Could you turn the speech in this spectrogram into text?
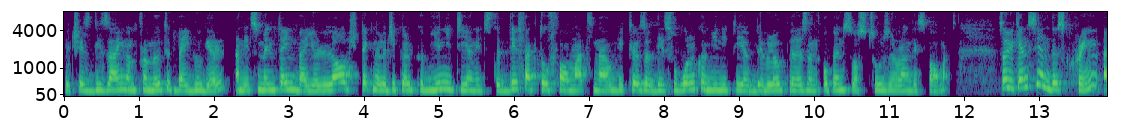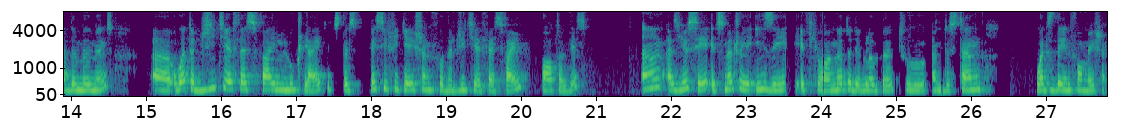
which is designed and promoted by Google, and it's maintained by a large technological community, and it's the de facto format now because of this whole community of developers and open source tools around this format. So you can see on the screen at the moment uh, what a GTFS file look like. It's the specification for the GTFS file, part of this. And as you say, it's not really easy if you are not a developer to understand what's the information.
